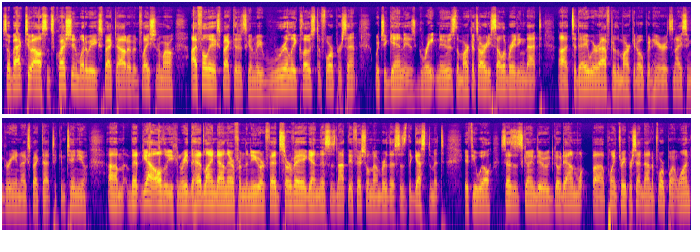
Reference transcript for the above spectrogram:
So back to Allison's question: What do we expect out of inflation tomorrow? I fully expect that it's going to be really close to 4%, which again is great news. The market's already celebrating that uh, today. We are after the market open here. It's nice and green, and I expect that to continue. Um, but yeah, although you can read the headline down there from the New York Fed survey, again, this is not the official number. This is the guesstimate, if you will. It says it's going to go down uh, 0.3% down to 4.1.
